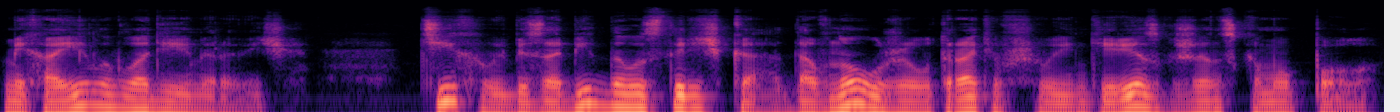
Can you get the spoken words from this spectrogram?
Михаила Владимировича, тихого, безобидного старичка, давно уже утратившего интерес к женскому полу.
